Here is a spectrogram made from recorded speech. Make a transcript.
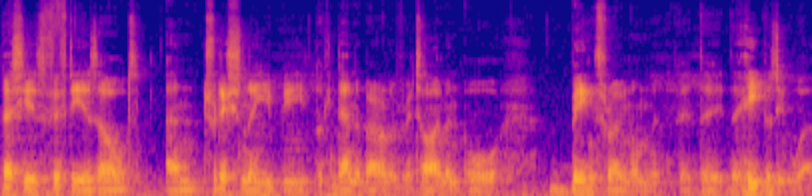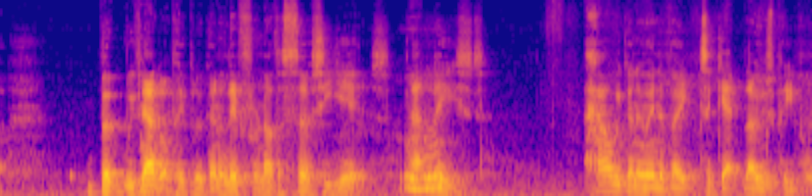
there she is, 50 years old, and traditionally you'd be looking down the barrel of retirement or being thrown on the, the, the, heap, as it were. But we've now got people who are going to live for another 30 years at Mhm. least. How are we going to innovate to get those people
